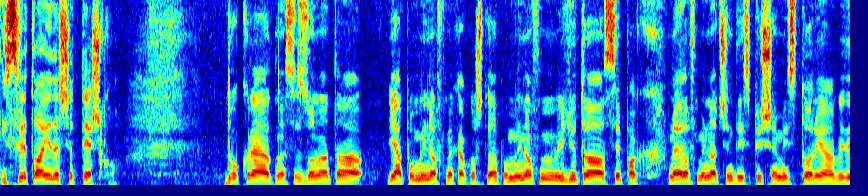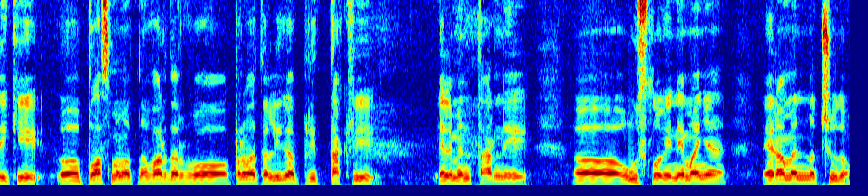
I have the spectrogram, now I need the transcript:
и све тоа идеше тешко. До крајот на сезоната ја поминавме како што ја поминавме, меѓутоа сепак најдовме начин да испишеме историја, бидејќи пласманот на Вардар во првата лига при такви елементарни услови немање е рамен на чудо.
